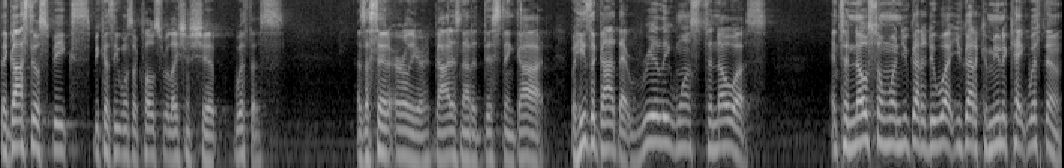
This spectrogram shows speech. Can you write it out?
That God still speaks because he wants a close relationship with us. As I said earlier, God is not a distant God, but he's a God that really wants to know us. And to know someone, you've got to do what? You've got to communicate with them.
